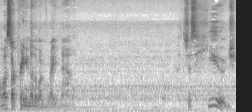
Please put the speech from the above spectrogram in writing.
I want to start printing another one right now. It's just huge.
